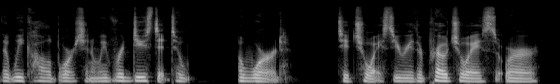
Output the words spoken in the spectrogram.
that we call abortion. We've reduced it to a word, to choice. You're either pro choice or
